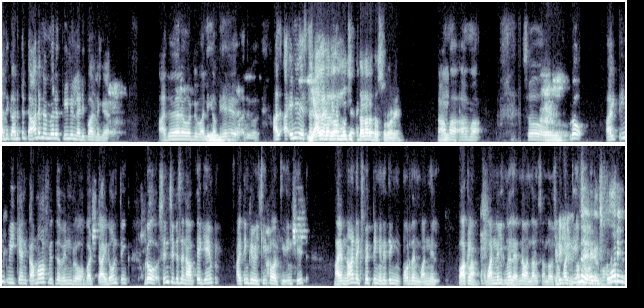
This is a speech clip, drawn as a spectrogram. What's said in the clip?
அதுக்கு அடுத்து டாட்டனம் வேற த்ரீ நில் அடிப்பானுங்க. அது வேற ஒண்ணு வலி ம். அப்படியே அது எனிவேஸ் மூச்சு தன்னார பிரஸ் பண்ணுவானே. ஆமா ஆமா. So bro i think we can come off with the win bro but i don't think bro since it is an away game i think we will keep our clean sheet. I am not expecting anything more than 1 nil. பார்க்கலாம். 1 nilக்கு மேல என்ன வந்தாலும் சந்தோஷம். பட் எனக்கு ஸ்கோரிங்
